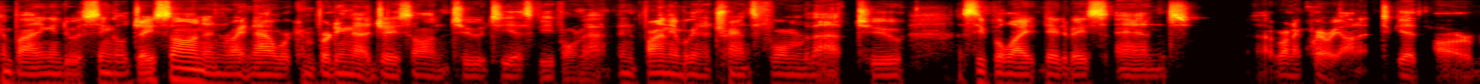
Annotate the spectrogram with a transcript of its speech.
combining into a single JSON. And right now we're converting that JSON to TSV format. And finally, we're going to transform that to a SQLite database and uh, run a query on it to get our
